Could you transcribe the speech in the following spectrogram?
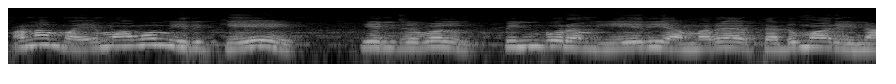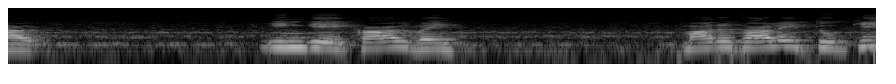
ஆனால் பயமாகவும் இருக்கே என்றவள் பின்புறம் ஏறி அமர தடுமாறினாள். இங்கே கால் வை. மறுகாலை தூக்கி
